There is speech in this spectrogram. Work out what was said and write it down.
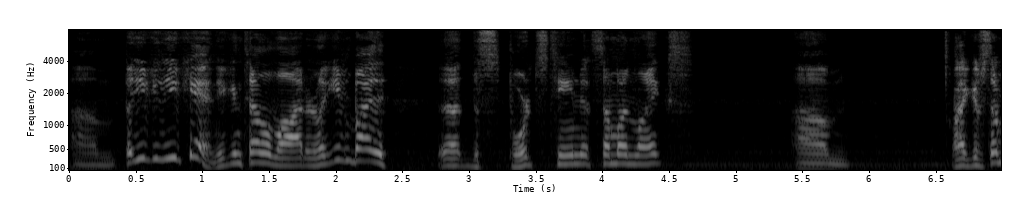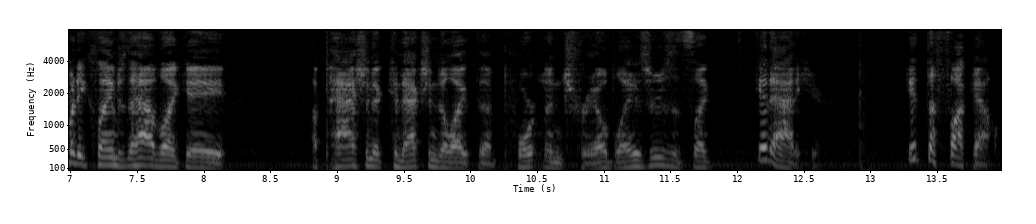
Um, but you can you can you can tell a lot, or like even by the, the sports team that someone likes. Um, like if somebody claims to have like a a passionate connection to like the Portland Trailblazers, it's like get out of here, get the fuck out.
